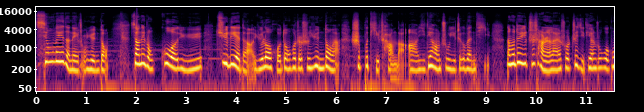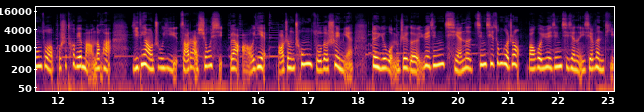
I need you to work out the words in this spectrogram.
轻微的那种运动，像那种过于剧烈的娱乐活动或者是运动啊，是不提倡的啊，一定要注意这个问题。那么对于职场人来说，这几天如果工作不是特别忙的话，一定要注意早点休息，不要熬夜，保证充足的睡眠。对于我们这个月经前的经期综合症，包括月经期间的一些问题，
